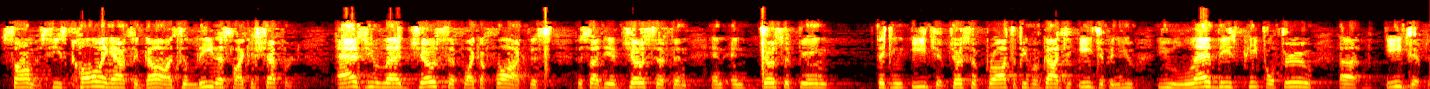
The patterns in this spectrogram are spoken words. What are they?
psalmist. He's calling out to God to lead us like a shepherd. As you led Joseph like a flock, this, this idea of Joseph and, and, and Joseph being thinking Egypt. Joseph brought the people of God to Egypt, and you, you led these people through uh, Egypt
